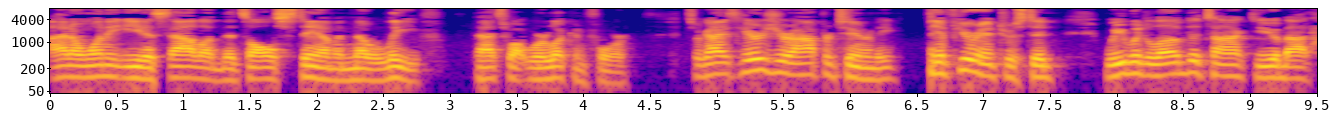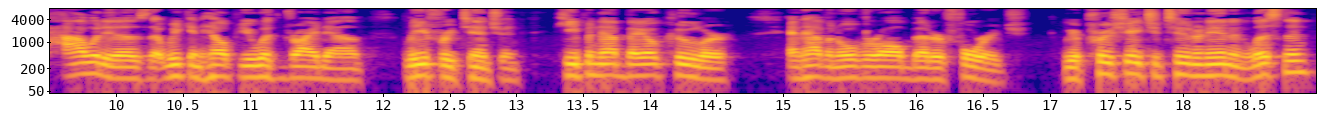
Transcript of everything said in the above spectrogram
I don't want to eat a salad that's all stem and no leaf. That's what we're looking for. So guys, here's your opportunity. If you're interested, we would love to talk to you about how it is that we can help you with dry down, leaf retention, keeping that bale cooler, and have an overall better forage. We appreciate you tuning in and listening.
